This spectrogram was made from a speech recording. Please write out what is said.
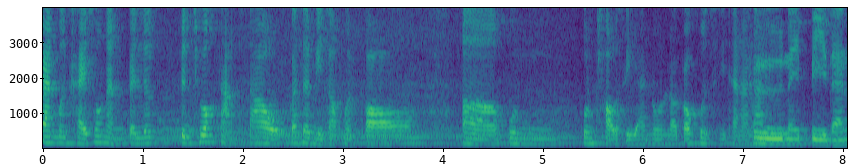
การเมืองไทยช่วงนั้นเป็นเรื่องเป็นช่วงสามเศร้า ก็จะมีจอมพลปอเอ่อคุณคุณเผ่าศรีอานนท์แล้วก็คุณสฤษดิ์ธนรัตคืน์อในปีนั้น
